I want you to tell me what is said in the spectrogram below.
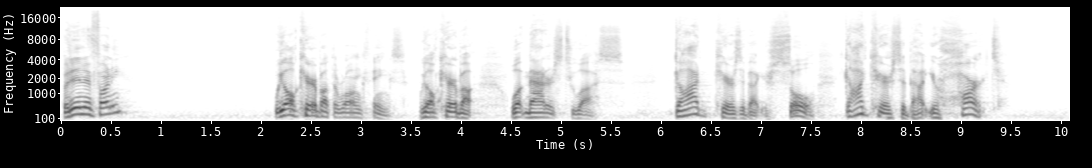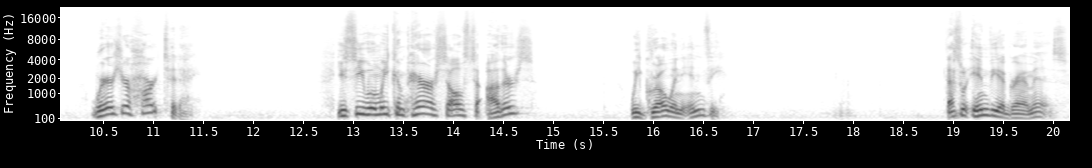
But isn't it funny? We all care about the wrong things. We all care about what matters to us. God cares about your soul, God cares about your heart. Where's your heart today? You see, when we compare ourselves to others, we grow in envy. That's what envyogram is.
